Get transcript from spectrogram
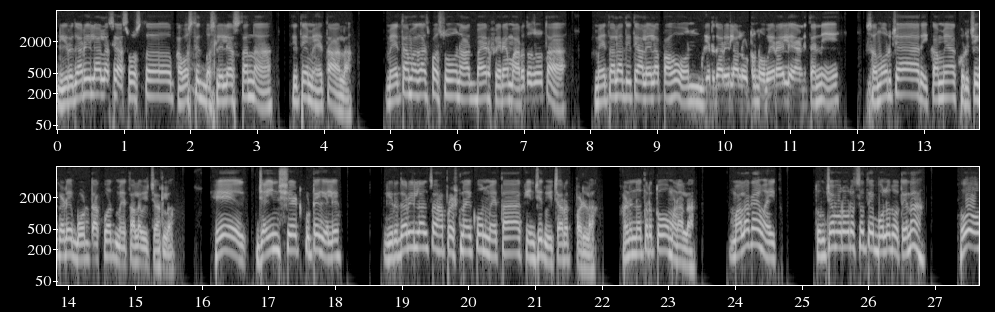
गिरधारीलाल असे अस्वस्थ अवस्थेत बसलेले असताना तिथे मेहता आला. मेहता मगासपासून आत बाहेर फेऱ्या मारतच होता. मेहताला तिथे आलेला पाहून गिरधारीला उठून उभे राहिले आणि त्यांनी समोरच्या रिकाम्या खुर्चीकडे बोट दाखवत मेहताला विचारलं हे जैन शेठ कुठे गेले? गिरधारीलालचा हा प्रश्न ऐकून मेहता किंचित विचारत पडला आणि नंतर तो म्हणाला मला काय माहीत? तुमच्या बरोबरच ते बोलत होते ना? हो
